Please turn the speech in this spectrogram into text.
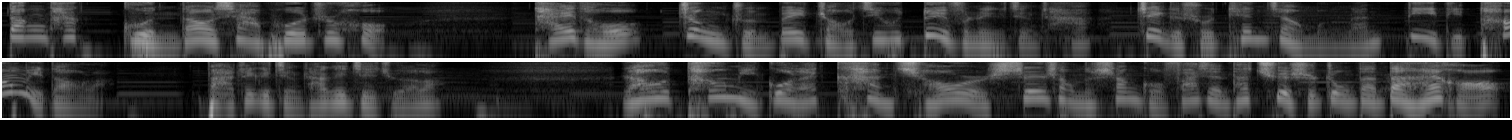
当他滚到下坡之后，抬头正准备找机会对付那个警察，这个时候天降猛男弟弟汤米到了，把这个警察给解决了。然后汤米过来看乔尔身上的伤口，发现他确实中弹，但还好，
